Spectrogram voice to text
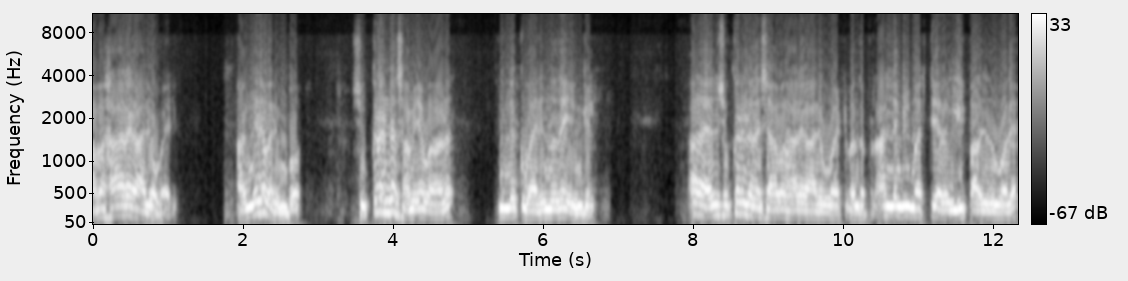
അപഹാരകാലവുമായിരിക്കും അങ്ങനെ വരുമ്പോൾ ശുക്രന്റെ സമയമാണ് നിങ്ങൾക്ക് വരുന്നത് എങ്കിൽ. അതായത് ശുക്രന്റെ ദശാപഹാര കാലവുമായിട്ട് ബന്ധപ്പെടണം. അല്ലെങ്കിൽ മറ്റേതെങ്കിലും ഈ പറഞ്ഞതുപോലെ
